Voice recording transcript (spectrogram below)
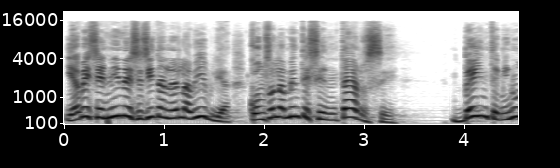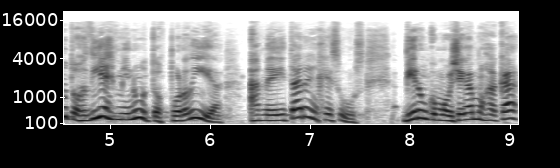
Y a veces ni necesitan leer la Biblia, con solamente sentarse 20 minutos, 10 minutos por día a meditar en Jesús. Vieron cómo llegamos acá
